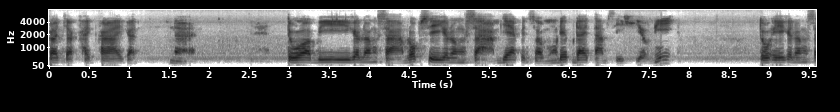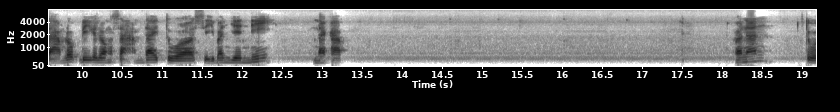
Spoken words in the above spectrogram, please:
ก็จะคล้ายๆกันนะตัว b กำลังสามลบ c กำลังสามแยกเป็นสองวงเล็บได้ตามสีเขียวนี้ ตัว a กำลังสามลบ b กำลังสามได้ตัวสีบรรเย็นนี้นะครับ เพราะนั้นตัว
